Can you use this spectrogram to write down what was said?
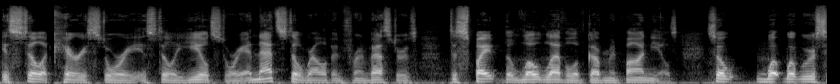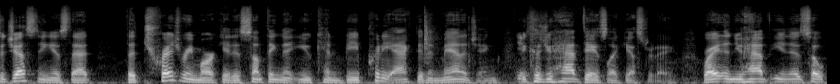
is still a carry story, is still a yield story, and that's still relevant for investors despite the low level of government bond yields. So what, what we're suggesting is that the treasury market is something that you can be pretty active in managing yes. because you have days like yesterday, right? And you have, you know, so,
